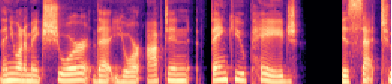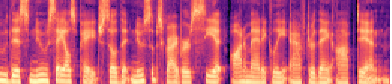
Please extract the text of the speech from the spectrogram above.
Then you want to make sure that your opt in thank you page is set to this new sales page so that new subscribers see it automatically after they opt in.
